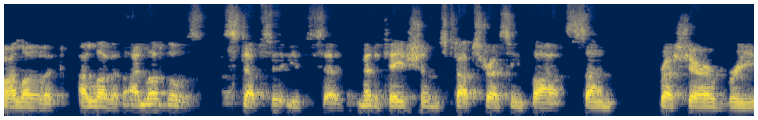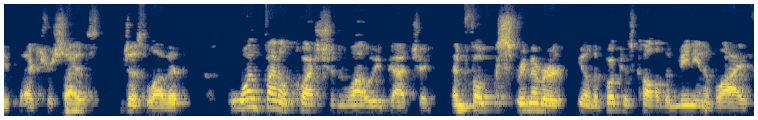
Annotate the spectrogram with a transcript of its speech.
Oh, I love it. I love it. I love those steps that you said. Meditation, stop stressing thoughts, sun, fresh air, breathe, exercise. Just love it. One final question while we've got you. And mm-hmm. folks, remember, you know, the book is called The Meaning of Life.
